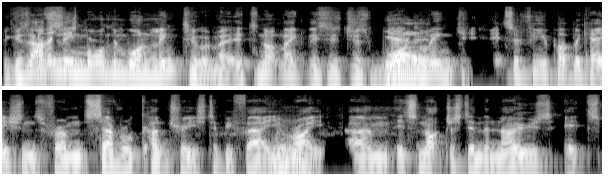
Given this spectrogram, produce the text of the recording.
because i've seen more than one link to him it's not like this is just yeah, one link. It's a few publications from several countries to be fair you're mm. right. Um it's not just in the nose it's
